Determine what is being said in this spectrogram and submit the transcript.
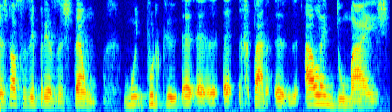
As nossas empresas estão muito. Porque, eh, eh, eh, repare, além do mais,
